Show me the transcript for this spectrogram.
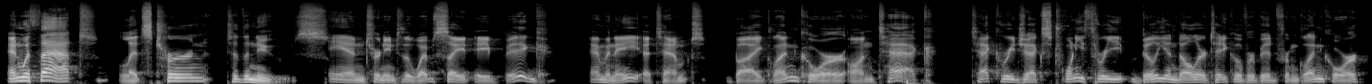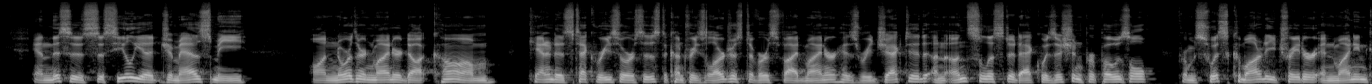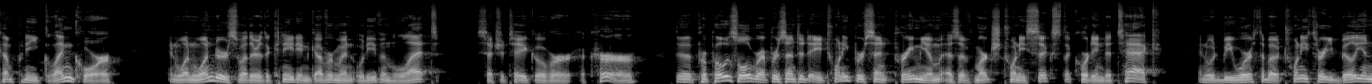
And with that, let's turn to the news. And turning to the website, a big M&A attempt by Glencore on Teck. Teck rejects $23 billion takeover bid from Glencore. And this is Cecilia Jamasmie on northernminer.com Canada's Teck Resources, the country's largest diversified miner, has rejected an unsolicited acquisition proposal from Swiss commodity trader and mining company Glencore, and one wonders whether the Canadian government would even let such a takeover occur. The proposal represented a 20% premium as of March 26th, according to Teck, and would be worth about $23 billion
